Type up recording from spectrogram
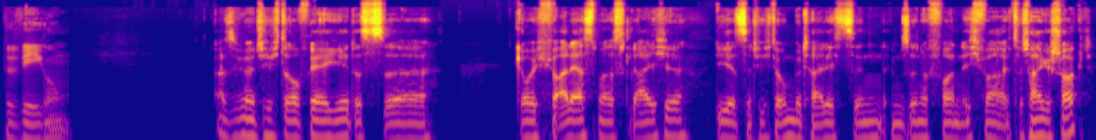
Bewegung? Also, wie man natürlich darauf reagiert, ist, äh, glaube ich, für alle erstmal das Gleiche, die jetzt natürlich da unbeteiligt sind, im Sinne von, ich war total geschockt.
